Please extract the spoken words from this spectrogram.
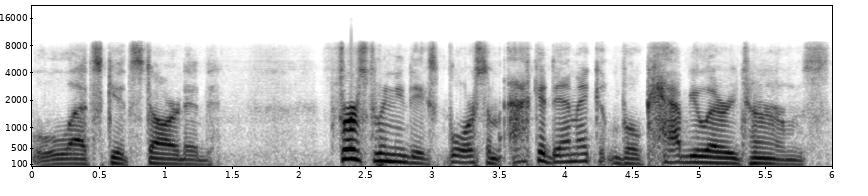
let's get started. First, we need to explore some academic vocabulary terms.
